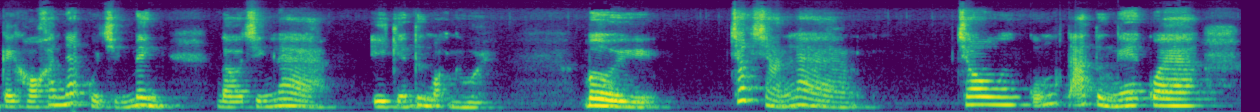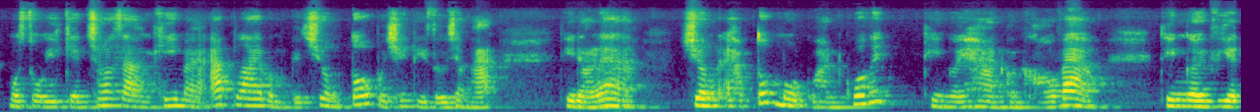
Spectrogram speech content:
cái khó khăn nhất của chính mình đó chính là ý kiến từ mọi người bởi chắc chắn là Châu cũng đã từng nghe qua một số ý kiến cho rằng khi mà apply vào một cái trường top ở trên thế giới chẳng hạn, thì đó là trường đại học top 1 của Hàn Quốc ấy, thì người Hàn còn khó vào, thì người Việt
